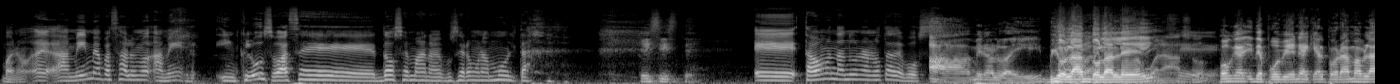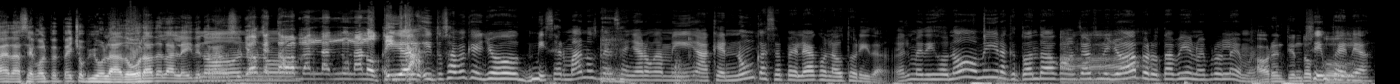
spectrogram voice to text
Bueno, eh, a mí me ha pasado lo mismo. A mí, incluso hace dos semanas me pusieron una multa. ¿Qué hiciste? Eh, estaba mandando una nota de voz. Ah, míralo ahí, violando la ley. Ah, buenazo. Sí. Porque, y después viene aquí al programa a hablar de darse golpe de pecho, violadora de la ley de No, tránsito. Yo no, que no. estaba mandando una Y, noticia. al- y tú sabes que yo, mis hermanos me enseñaron a mí a que nunca se pelea con la autoridad. Él me dijo, no, mira, que tú andabas con el teléfono. Y yo, ah, pero está bien, no hay problema. Ahora entiendo Sin todo. pelear.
